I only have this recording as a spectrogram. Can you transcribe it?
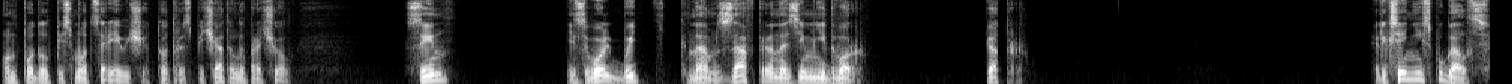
Он подал письмо царевичу, тот распечатал и прочел. «Сын, изволь быть к нам завтра на Зимний двор. Петр». Алексей не испугался,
